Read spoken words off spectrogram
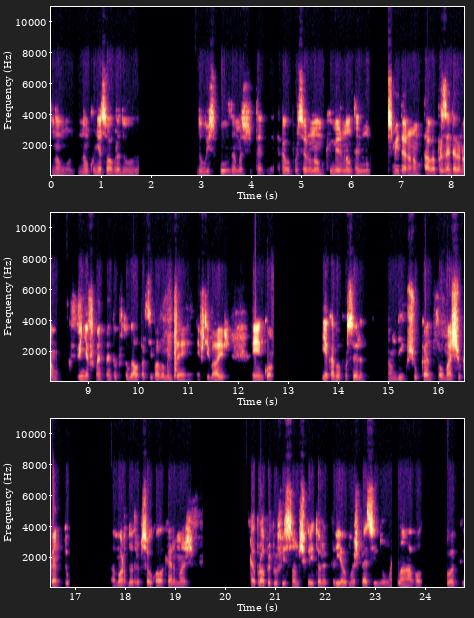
Não, não conheço a obra do, do Luís Sepúlveda, mas tem- acaba por ser um nome que, mesmo não tendo nunca assumido, era um nome que estava presente, era um nome que vinha frequentemente a Portugal, participava muito em, em festivais, em encontros, e acaba por ser, não digo chocante, ou mais chocante do a morte de outra pessoa qualquer, mas a própria profissão de escritor cria uma espécie de um elan à volta da pessoa, que,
